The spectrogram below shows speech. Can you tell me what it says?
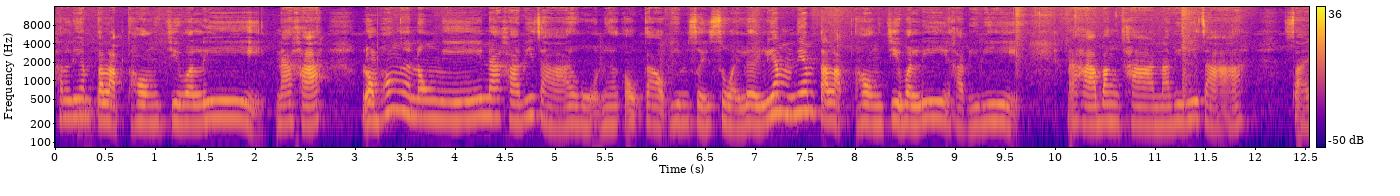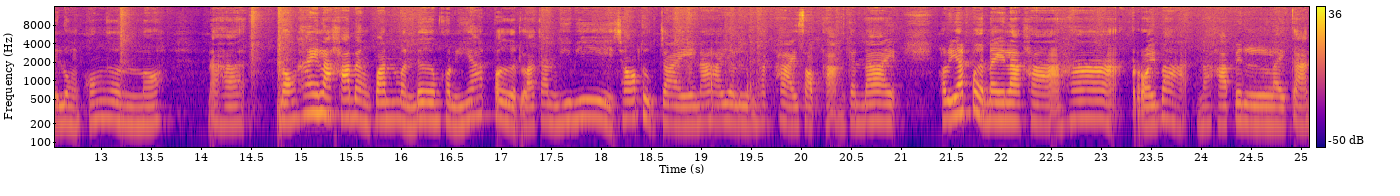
ท่านเลี่ยมตลับทองจิวเวลรี่นะคะ หลวงพ่อเงินองค์นี้นะคะพี่จ๋าโอ้โหเนื้อเก่าๆพิมพ์สวยๆเลยเลี่ยมเลี่ยมตลับทองจิวเวลรี่ค่ะพี่พี่ๆนะคะบางคารนะพี่พี่จ๋าสายหลวงพ่อเงินเนาะนะคะลองให้ราคาแบ่งปันเหมือนเดิมขออนุญาตเปิดละกันพี่ๆชอบถูกใจนะคะ อย่าลืมทักทายสอบถามกันได้ ขออนุญาตเปิดในราคา 500 บาทนะคะ เป็นรายการ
